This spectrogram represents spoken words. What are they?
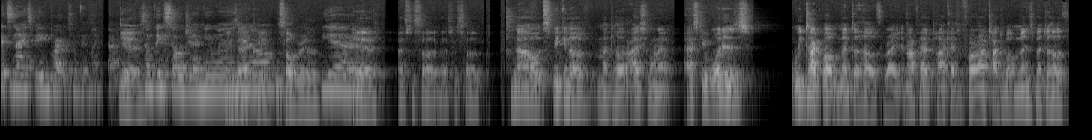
It's nice being part of something like that. Yeah. Something so genuine. Exactly. You know? So real. Yeah. Yeah. That's what's up. That's what's up. Now, speaking of mental health, I actually want to ask you what is. We talked about mental health, right? And I've had podcasts before. Where I talked about men's mental health,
